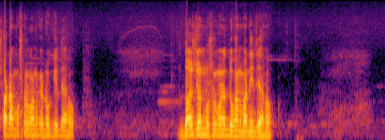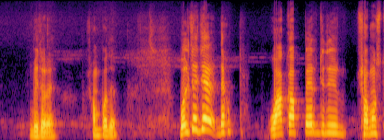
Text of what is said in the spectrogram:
ছটা মুসলমানকে ঢুকিয়ে দেওয়া হোক, দশজন মুসলমানের দোকান বানিয়ে দেওয়া হোক, ভিতরে সম্পদের। বলছে যে, দেখো ওয়াকআপের যদি সমস্ত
